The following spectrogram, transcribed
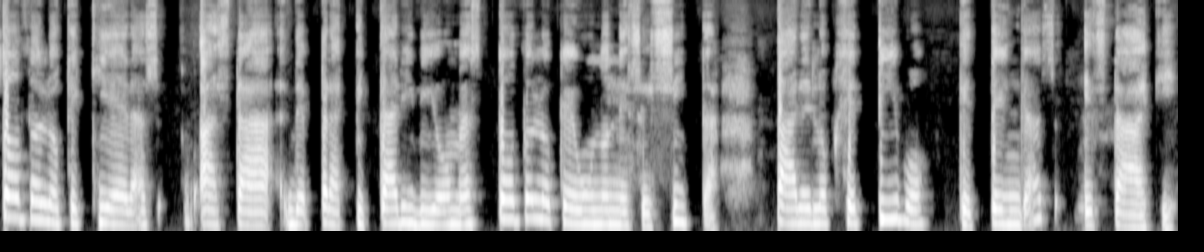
todo lo que quieras hasta de practicar idiomas, todo lo que uno necesita para el objetivo que tengas está aquí.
